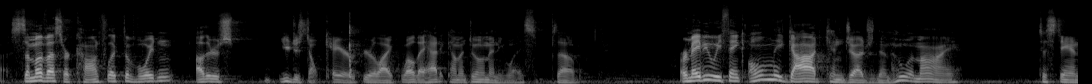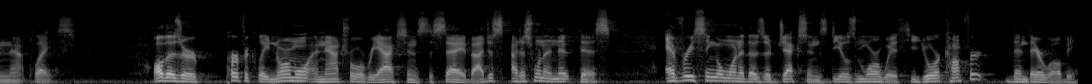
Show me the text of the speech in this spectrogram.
Uh, some of us are conflict avoidant, others, you just don't care. You're like, well, they had it coming to them anyways. So, or maybe we think only God can judge them. Who am I to stand in that place? All those are perfectly normal and natural reactions to say, but I just, I just want to note this. Every single one of those objections deals more with your comfort than their well being.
